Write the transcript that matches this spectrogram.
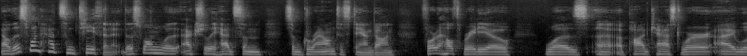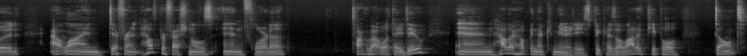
Now this one had some teeth in it. This one was actually had some some ground to stand on. Florida Health Radio was a, a podcast where I would outline different health professionals in Florida, talk about what they do and how they're helping their communities because a lot of people don't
